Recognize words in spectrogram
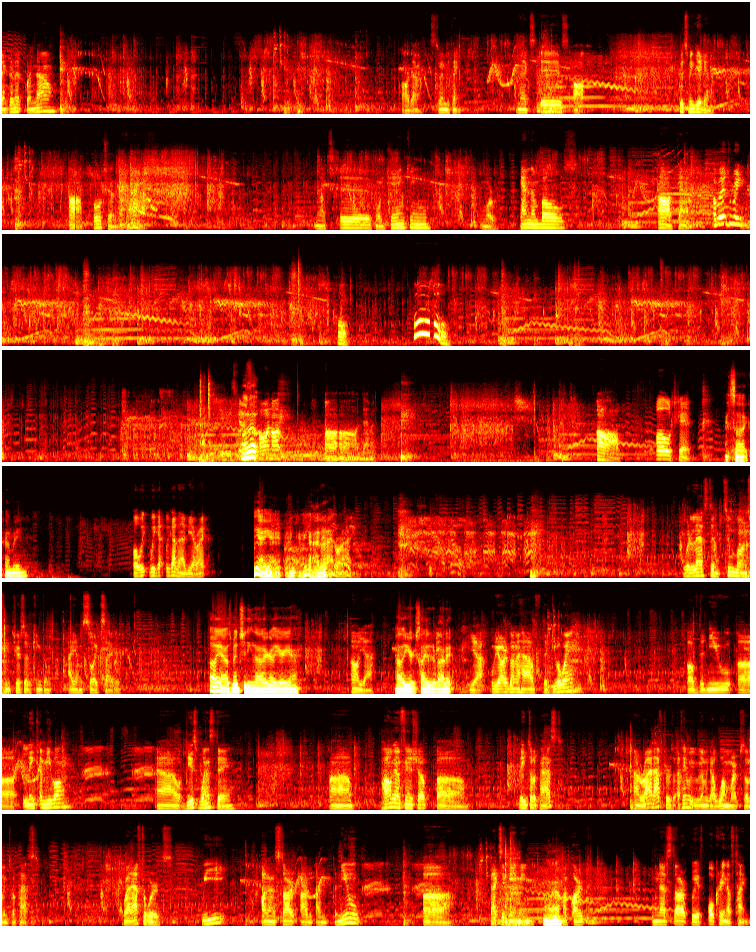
Just gonna right now. Oh damn it, it's doing the thing. Next is off. Squid Swiggy again. Ah, bullshit. Ah. Next is more janking, more cannonballs. Ah, damn it. Me! Oh bullshit! I saw it coming. Well, we, we got we got an idea, right? Yeah, yeah. I, I got All it. right, all right. We're less than two months from Tears of the Kingdom. I am so excited. Oh yeah, I was mentioning that earlier. Yeah, Oh yeah, how you're excited about it. yeah. We are gonna have the giveaway of the new uh, Link amiibo uh, this Wednesday. Um, how I'm gonna finish up um Link to the Past, and right after, I think we only got one more episode of Link to the Past. Right afterwards, we are gonna start on, on the new uh Backseat Gaming Oh on my part. I'm gonna start with Ocarina of Time.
